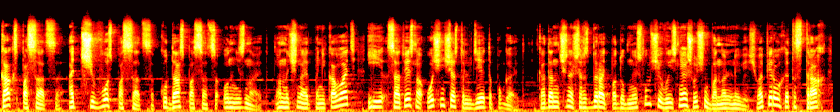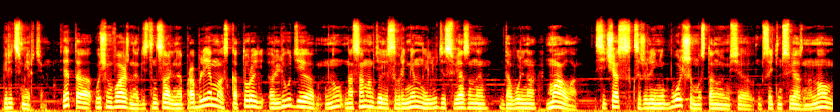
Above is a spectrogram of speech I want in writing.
как спасаться, от чего спасаться, куда спасаться, он не знает. Он начинает паниковать, и, соответственно, очень часто людей это пугает. Когда начинаешь разбирать подобные случаи, выясняешь очень банальную вещь. Во-первых, это страх перед смертью. Это очень важная экзистенциальная проблема, с которой люди, ну, на самом деле, современные люди связаны довольно мало. Сейчас, к сожалению, больше мы становимся с этим связаны, но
